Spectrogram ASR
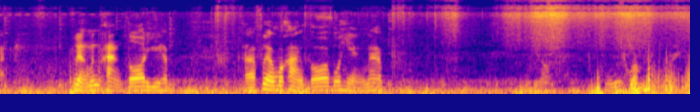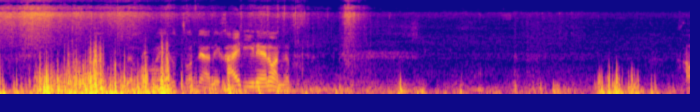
ละเฟื่องมันข่างตอดีครับ ถ้าเฟื่องบ่ข่างตอบ่แห้งนะครับนี่พี่น้องนี่มีความสุขเลยเฟื่องใหม่ๆสดนี่ขายดีแน่นอนครับ เขา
